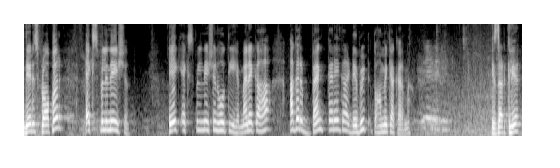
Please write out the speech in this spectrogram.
there is proper explanation एक एक्सप्लेनेशन होती है। मैंने कहा, अगर बैंक करेगा डेबिट तो हमें क्या करना? इज़ दैट क्लियर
